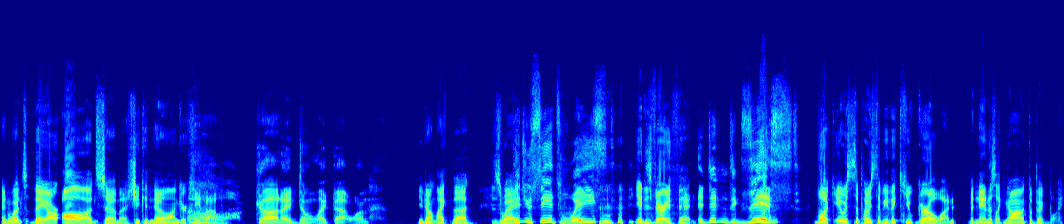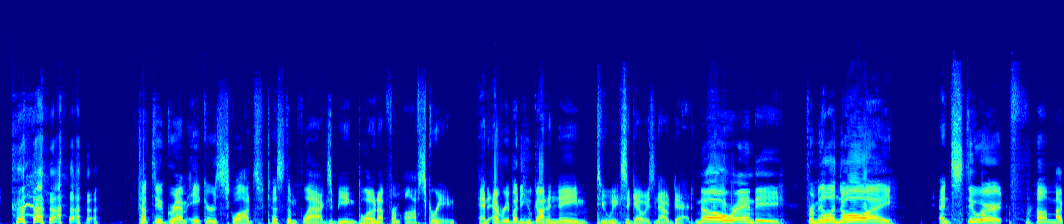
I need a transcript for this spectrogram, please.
And once they are all on Soma, she can no longer keep oh, up. Oh, God, I don't like that one. You don't like the Zwei? Did you see its waist? it is very thin. it didn't exist. Look, it was supposed to be the cute girl one, but Nana's like, no, I want the big boy. Cut to Graham Akers' squad's custom flags being blown up from off screen, and everybody who got a name two weeks ago is now dead. no, Randy. From Illinois, and Stewart from. I,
